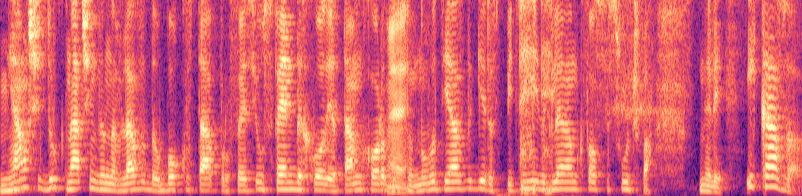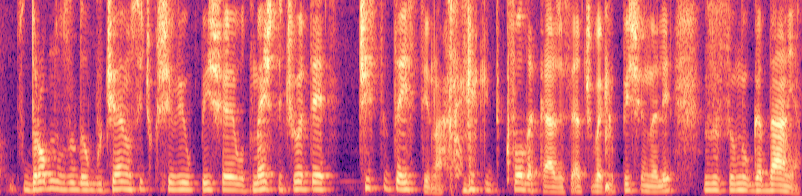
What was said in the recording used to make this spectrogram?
нямаше друг начин да навляза дълбоко в тази професия, освен да ходя там, хора да Е. сънуват и аз да ги разпитвам и да гледам какво се случва. Нали? И казва, подробно, задълбочено всичко ще ви опише, от мен ще чуете чистата истина. Какво да каже сега човека пише, нали, за съногадания.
